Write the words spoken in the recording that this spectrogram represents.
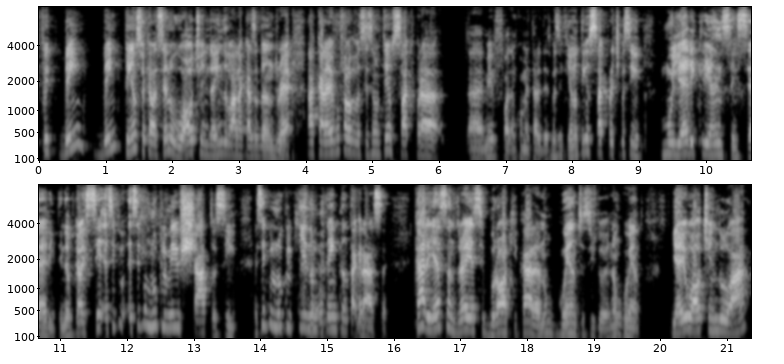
foi bem, bem tenso aquela cena, o Walt ainda indo lá na casa da André. Ah, cara, eu vou falar pra vocês, eu não tenho saco pra. É meio foda um comentário desse, mas enfim, eu não tenho saco pra, tipo assim, mulher e criança em série, entendeu? Porque ela é, é, sempre, é sempre um núcleo meio chato, assim. É sempre um núcleo que não tem tanta graça. Cara, e essa André e esse Brock, cara, eu não aguento esses dois, não aguento. E aí o Walt indo lá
